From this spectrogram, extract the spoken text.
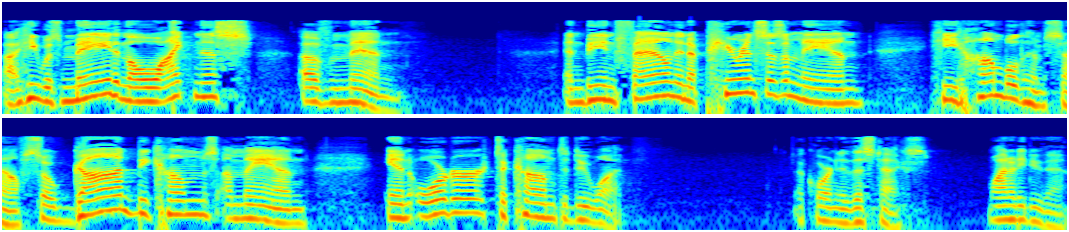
uh, he was made in the likeness of men. And being found in appearance as a man, he humbled himself. So God becomes a man in order to come to do what? according to this text. Why did he do that?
